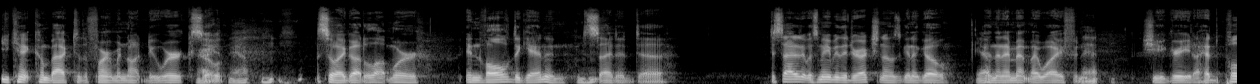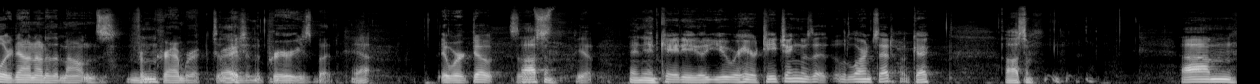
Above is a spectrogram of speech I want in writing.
you can't come back to the farm and not do work so Right, yeah. so I got a lot more involved again and Mm-hmm. decided uh, decided it was maybe the direction I was going to go. Yep. And then I met my wife and Yep. She agreed. I had to pull her down out of the mountains from Cranbrook to Mm-hmm. Right. live in the prairies, but Yeah. it worked out. So Awesome. Yeah. And, then Katie, you- you were here teaching. Was that what Lorin said? Okay, awesome. Um,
